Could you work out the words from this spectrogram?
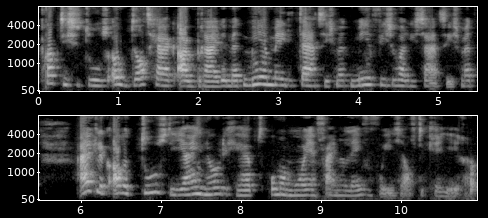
praktische tools. Ook dat ga ik uitbreiden met meer meditaties, met meer visualisaties, met eigenlijk alle tools die jij nodig hebt om een mooi en fijner leven voor jezelf te creëren.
